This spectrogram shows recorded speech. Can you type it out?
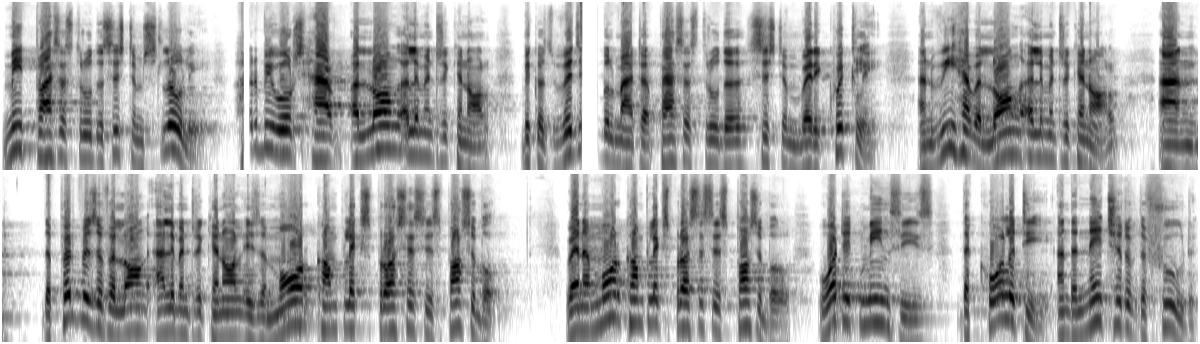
meat passes through the system slowly. Herbivores have a long alimentary canal because vegetable matter passes through the system very quickly. And we have a long alimentary canal and the purpose of a long alimentary canal is a more complex process is possible. When a more complex process is possible, what it means is the quality and the nature of the food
